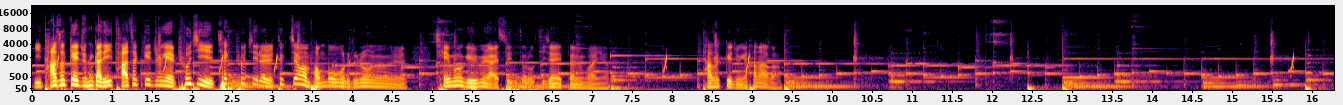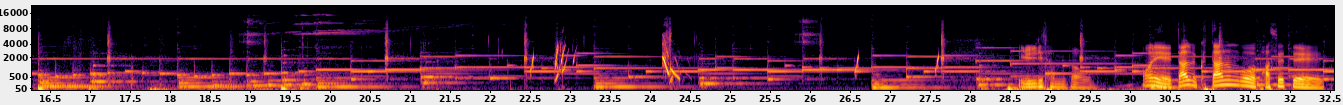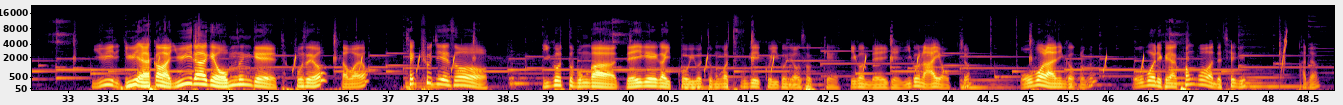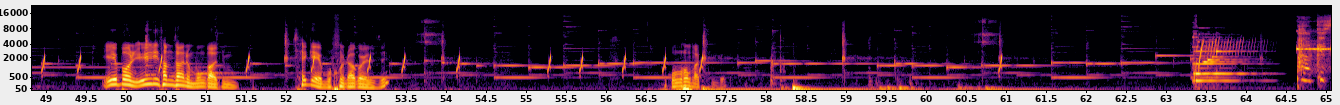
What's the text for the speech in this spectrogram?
이 다섯 개 중, 그러니까 이 다섯 개 중에 표지, 책 표지를 특정한 방법으로 늘어놓으면 제목의 의미를 알 수 있도록 디자인했다는 거 아니야? 다섯 개 중에 하나가. 다른 그 다른 거 봤을 때 유일 유일 잠깐만 유일하게 없는 게 보세요. 봐봐요. 책 표지에서 이것도 뭔가 네 개가 있고 이것도 뭔가 두 개 있고 이건 여섯 개, 이건 네 개, 이건 아예 없죠. 5번 아닌가 그러면? 5번이 그냥 평범한데 책이 가장 1번 1, 2, 3, 4는 뭔가 좀 책에 뭐라고 해야 되지? 5번 같은데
